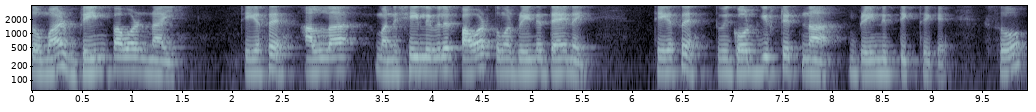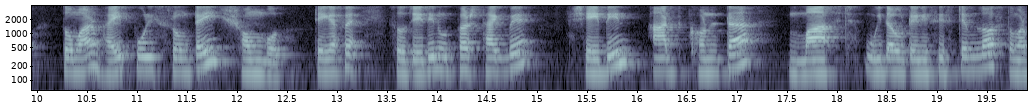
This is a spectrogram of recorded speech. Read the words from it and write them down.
তোমার ব্রেইন পাওয়ার নাই, ঠিক আছে? আল্লাহ মানে সেই লেভেলের পাওয়ার তোমার ব্রেইনে দেয় নাই, ঠিক আছে? তুমি গড গিফটেড না ব্রেইনের দিক থেকে। সো তোমার ভাই পরিশ্রমটাই সম্বল, ঠিক আছে? সো যেদিন উদ্ভাস থাকবে সেই দিন আট ঘণ্টা must without any system loss তোমার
